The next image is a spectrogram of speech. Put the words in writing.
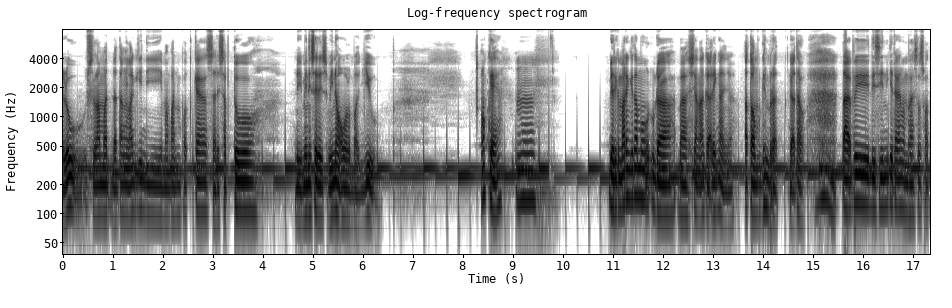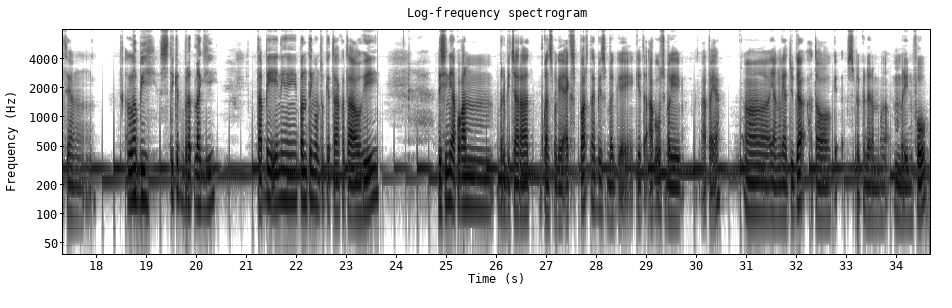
Halo, selamat datang lagi di Maman Podcast hari Sabtu di mini series We Know All About You. Oke, hmm, dari kemarin kita mau udah bahas yang agak ringan ya, atau mungkin berat, nggak tahu. Tapi di sini kita akan membahas sesuatu yang lebih sedikit berat lagi. Tapi ini penting untuk kita ketahui. Di sini aku akan berbicara bukan sebagai expert tapi sebagai kita aku sebagai apa ya uh, yang lihat juga atau sekedar memberi info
